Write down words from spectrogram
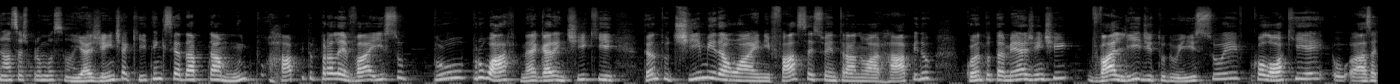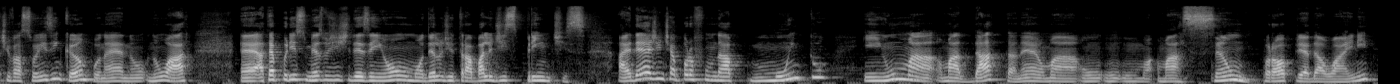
nossas promoções. E a gente aqui tem que se adaptar muito rápido para levar isso pro, pro ar, né? Garantir que tanto o time da Wine faça isso entrar no ar rápido, quanto também a gente valide tudo isso e coloque as ativações em campo, né? No, no ar. É, até por isso mesmo a gente desenhou um modelo de trabalho de sprints. A ideia é a gente aprofundar muito em uma, uma data, né? Uma, um, uma, uma ação própria da Wine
